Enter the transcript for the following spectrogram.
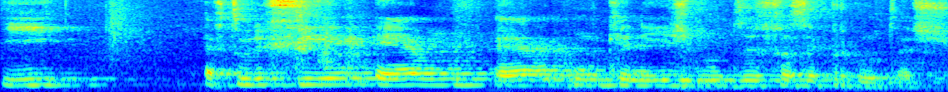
e a fotografia é um, é um mecanismo de fazer perguntas.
